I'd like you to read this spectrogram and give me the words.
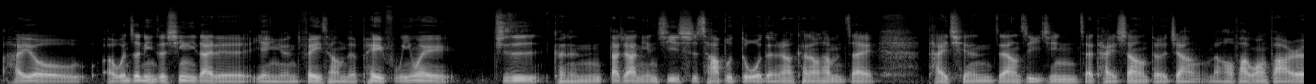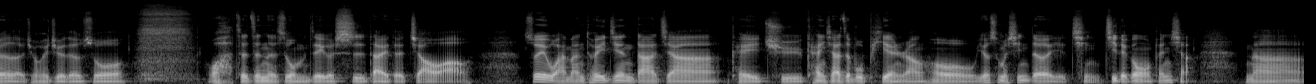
还有呃温贞菱这新一代的演员，非常的佩服，因为其实可能大家年纪是差不多的，然后看到他们在台前这样子，已经在台上得奖，然后发光发热了，就会觉得说，哇，这真的是我们这个世代的骄傲。所以我还蛮推荐大家可以去看一下这部片，然后有什么心得也请记得跟我分享。那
